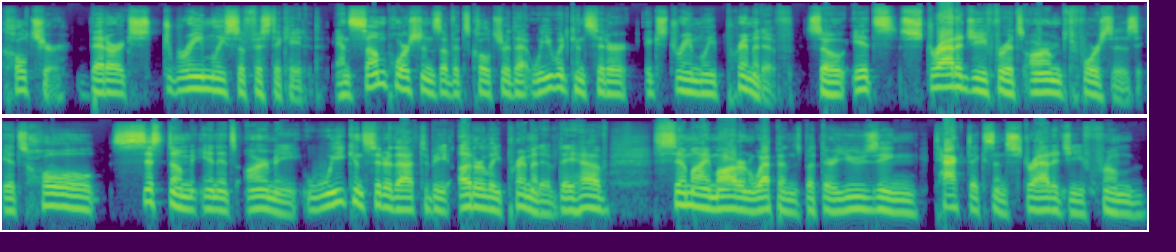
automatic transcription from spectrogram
culture that are extremely sophisticated, and some portions of its culture that we would consider extremely primitive. So, its strategy for its armed forces, its whole system in its army, we consider that to be utterly primitive. They have semi modern weapons, but they're using tactics and strategy from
